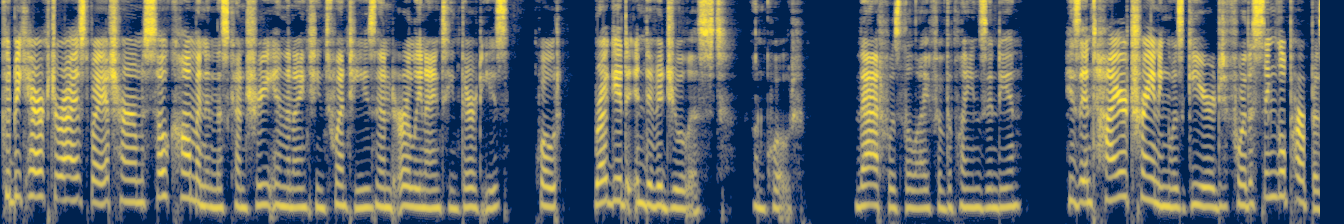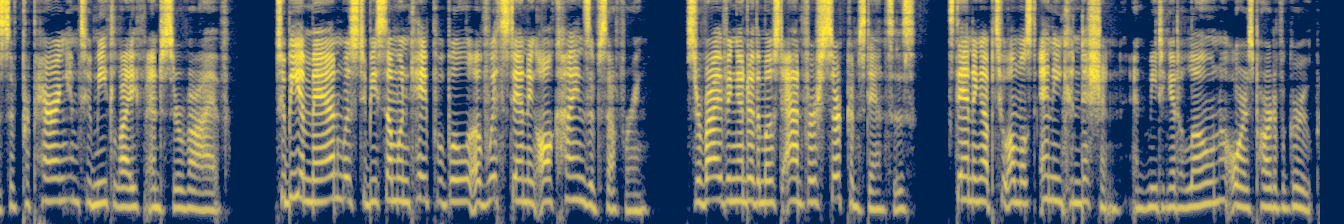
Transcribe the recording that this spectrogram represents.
could be characterized by a term so common in this country in the 1920s and early 1930s quote, rugged individualist, unquote. That was the life of the Plains Indian. His entire training was geared for the single purpose of preparing him to meet life and survive. To be a man was to be someone capable of withstanding all kinds of suffering, surviving under the most adverse circumstances, standing up to almost any condition, and meeting it alone or as part of a group.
